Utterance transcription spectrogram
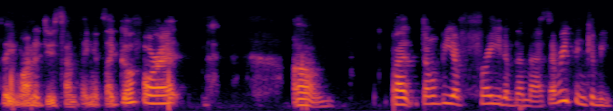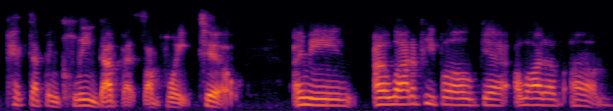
They want to do something, it's like go for it. Um, but don't be afraid of the mess. Everything can be picked up and cleaned up at some point too. I mean, a lot of people get a lot of um,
